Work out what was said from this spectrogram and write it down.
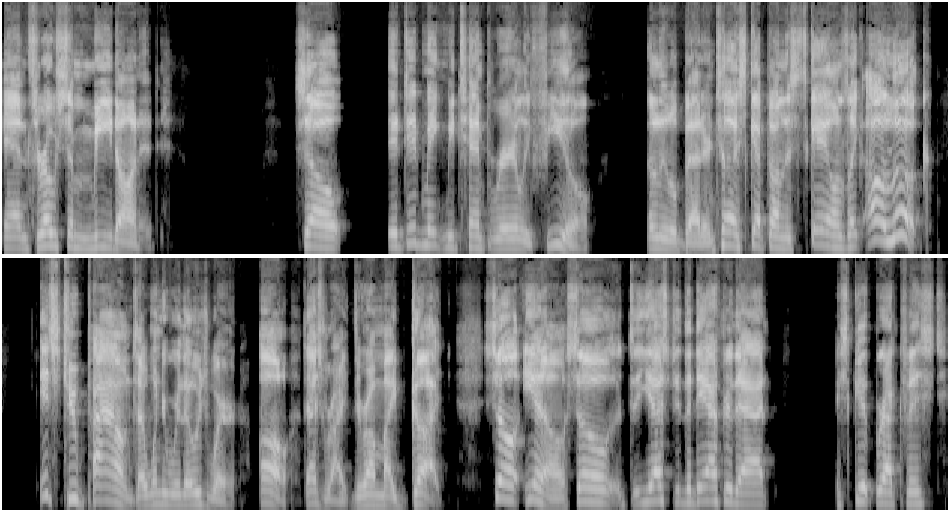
and throw some meat on it. So it did make me temporarily feel a little better until I stepped on the scale and was like, oh look, it's two pounds. I wonder where those were. Oh, that's right, they're on my gut. So you know, so yesterday, the day after that, I skipped breakfast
